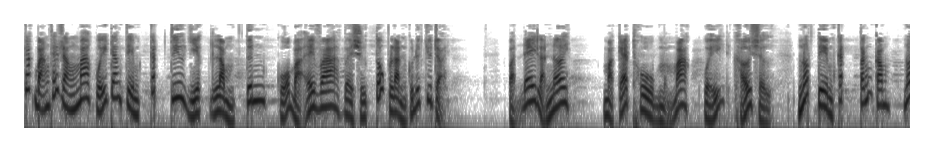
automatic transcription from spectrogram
các bạn thấy rằng ma quỷ đang tìm cách tiêu diệt lòng tin của bà Eva về sự tốt lành của Đức Chúa Trời. Và đây là nơi mà kẻ thù mà ma quỷ khởi sự, nó tìm cách tấn công, nó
